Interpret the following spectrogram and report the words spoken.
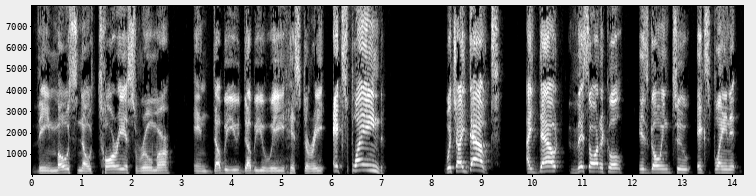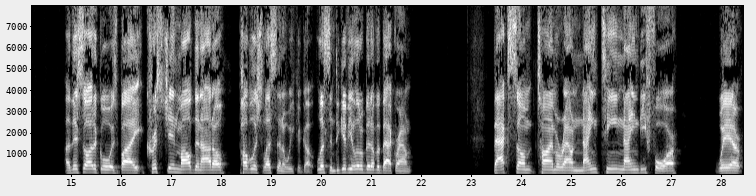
the most notorious rumor in WWE history explained, which I doubt. I doubt this article is going to explain it. Uh, this article is by Christian Maldonado, published less than a week ago. Listen, to give you a little bit of a background, back sometime around 1994, where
